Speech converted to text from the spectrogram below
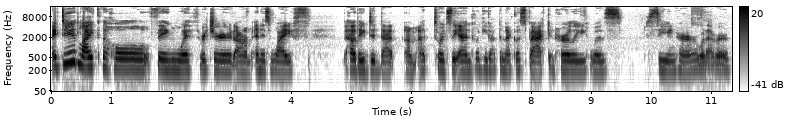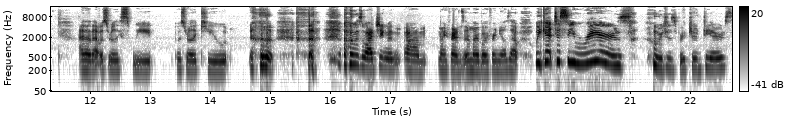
I did like the whole thing with Richard um, and his wife how they did that um, at towards the end when he got the necklace back and Hurley was seeing her or whatever. I thought that was really sweet. It was really cute. I was watching with um, my friends and my boyfriend yells out, "We get to see Rears," which is Richard Tears,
